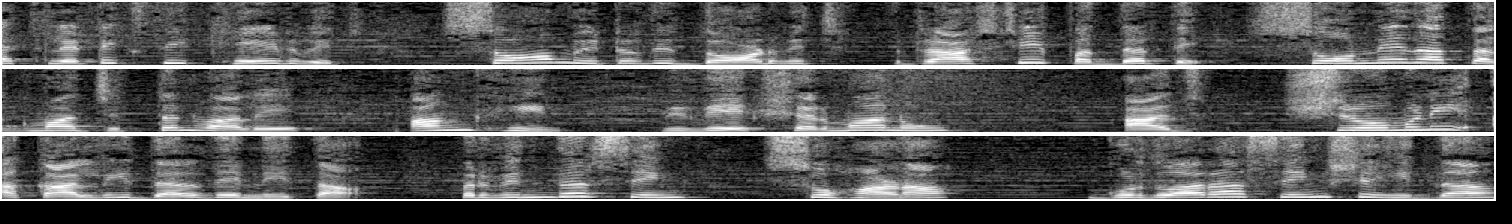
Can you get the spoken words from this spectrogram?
ਐਥਲੈਟਿਕਸ ਦੀ ਖੇਡ ਵਿੱਚ 100 ਮੀਟਰ ਦੀ ਦੌੜ ਵਿੱਚ ਰਾਸ਼ਟਰੀ ਪੱਧਰ ਤੇ ਸੋਨੇ ਦਾ ਤਗਮਾ ਜਿੱਤਣ ਵਾਲੇ ਅੰਗਹੀਨ ਵਿਵੇਕ ਸ਼ਰਮਾ ਨੂੰ ਅੱਜ ਸ਼੍ਰੋਮਣੀ ਅਕਾਲੀ ਦਲ ਦੇ ਨੇਤਾ ਪ੍ਰਵਿੰਦਰ ਸਿੰਘ ਸੁਹਾਣਾ, ਗੁਰਦੁਆਰਾ ਸਿੰਘ ਸ਼ਹੀਦਾਂ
